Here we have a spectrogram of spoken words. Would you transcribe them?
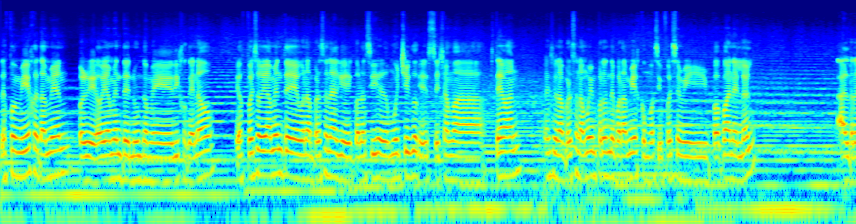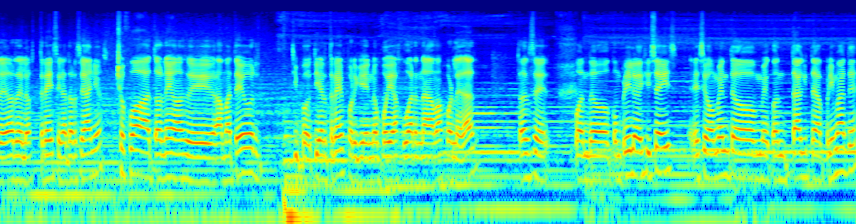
después mi viejo también, porque obviamente nunca me dijo que no. Y después obviamente una persona que conocí desde muy chico que se llama Esteban, es una persona muy importante para mí, es como si fuese mi papá en el LoL. Alrededor de los 13, 14 años. Yo jugaba torneos de amateur, tipo tier 3, porque no podía jugar nada más por la edad. Entonces, cuando cumplí los 16, en ese momento me contacta Primate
